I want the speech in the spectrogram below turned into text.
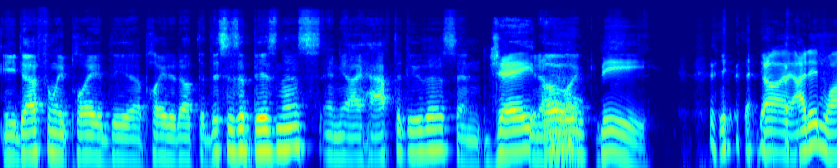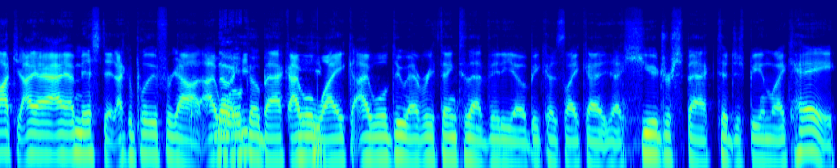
He definitely played the uh, played it up that this is a business and I have to do this. And J know, like- B. No, I, I didn't watch. it. I, I missed it. I completely forgot. I No, will he- go back. I will he- like. I will do everything to that video because like a, a huge respect to just being like, hey,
